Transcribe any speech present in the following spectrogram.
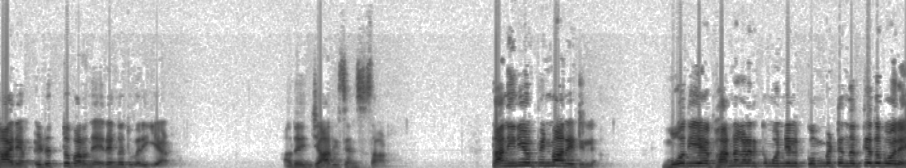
കാര്യം എടുത്തു പറഞ്ഞ് രംഗത്ത് വരികയാണ്. അത് ജാതി സെൻസസ് ആണ്. താൻ ഇനിയും പിന്മാറിയിട്ടില്ല. മോദിയെ ഭരണഘടനയ്ക്ക് മുന്നിൽ കൊമ്പിട്ട് നിർത്തിയതുപോലെ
